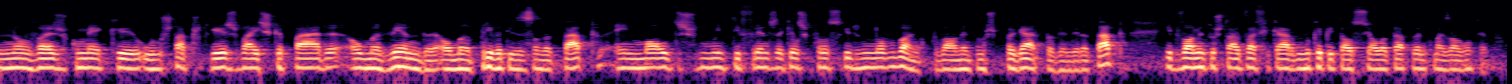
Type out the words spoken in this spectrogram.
não vejo como é que o Estado português vai escapar a uma venda, a uma privatização da TAP em moldes muito diferentes daqueles que foram seguidos no novo banco. Provavelmente vamos pagar para vender a TAP e provavelmente o Estado vai ficar no capital social da TAP durante mais algum tempo.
